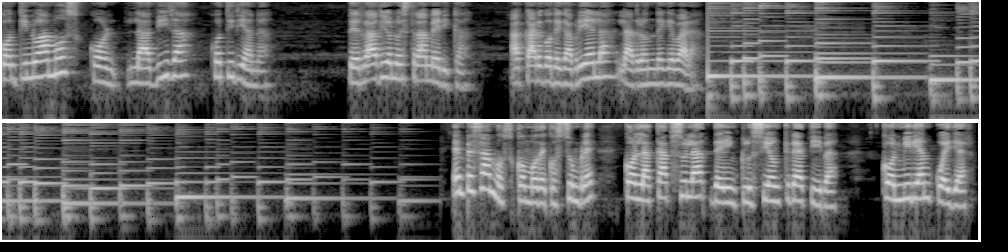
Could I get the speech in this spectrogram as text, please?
Continuamos con La vida cotidiana de Radio Nuestra América, a cargo de Gabriela Ladrón de Guevara. Empezamos, como de costumbre, con la cápsula de inclusión creativa, con Miriam Cuellar,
